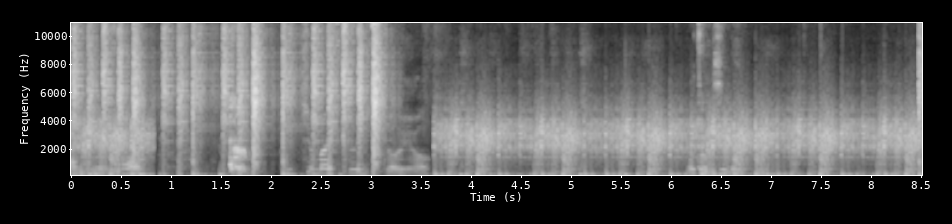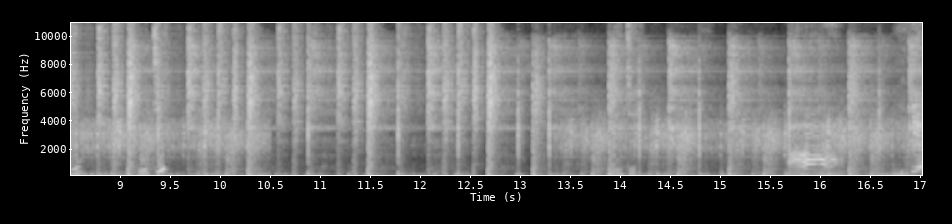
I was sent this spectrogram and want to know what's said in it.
상태여서 기침할 수 있어요. 어, 잠시만. 어? 뭐지? 뭐지? 아, 이게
